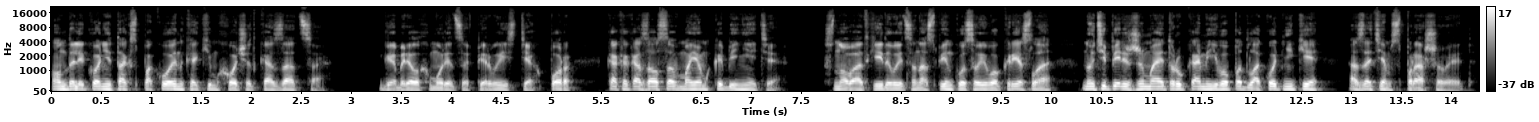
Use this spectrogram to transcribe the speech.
Он далеко не так спокоен, каким хочет казаться. Габриэл хмурится впервые с тех пор, как оказался в моем кабинете. Снова откидывается на спинку своего кресла, но теперь сжимает руками его подлокотники, а затем спрашивает.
